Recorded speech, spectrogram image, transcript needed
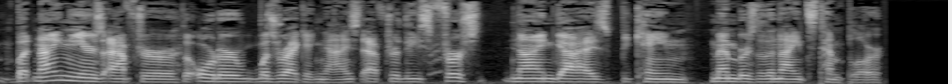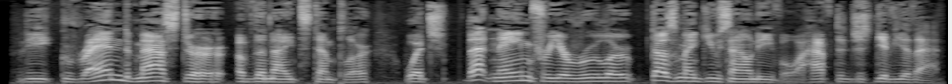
But nine years after the order was recognized, after these first nine guys became members of the Knights Templar, the Grand Master of the Knights Templar, which that name for your ruler does make you sound evil. I have to just give you that.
